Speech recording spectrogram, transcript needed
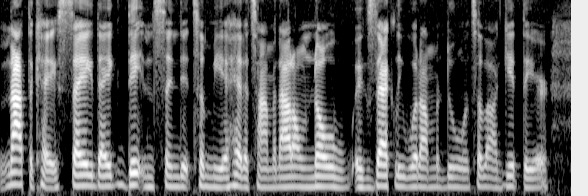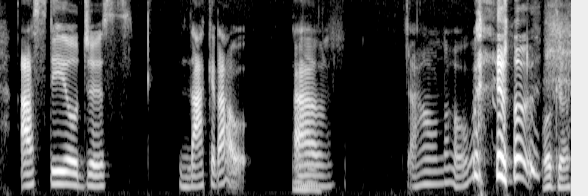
not the case, say they didn't send it to me ahead of time and I don't know exactly what I'm gonna do until I get there, I still just knock it out. Mm-hmm. I I don't know. Okay.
